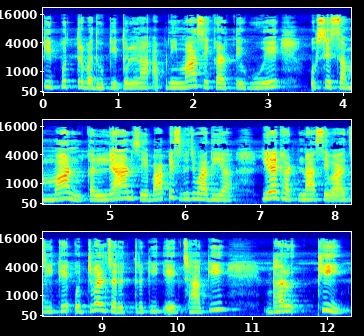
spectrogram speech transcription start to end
की पुत्र वधु की तुलना अपनी माँ से करते हुए उसे सम्मान, कल्याण से वापस भिजवा दिया। यह घटना शिवाजी के उज्जवल चरित्र की एक झांकी भर थी।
